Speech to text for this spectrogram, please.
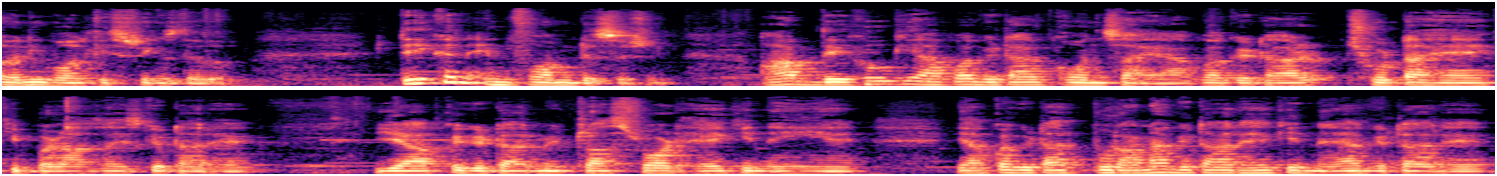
अर्नी बॉल की स्ट्रिंग्स दे दो। टेक एन इन्फॉर्म डिसीज़न आप देखो कि आपका गिटार कौन सा है? आपका गिटार छोटा है कि बड़ा साइज़ गिटार है? या आपके गिटार में ट्रस्ट रॉड है कि नहीं है या आपका गिटार पुराना गिटार है कि नया गिटार है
